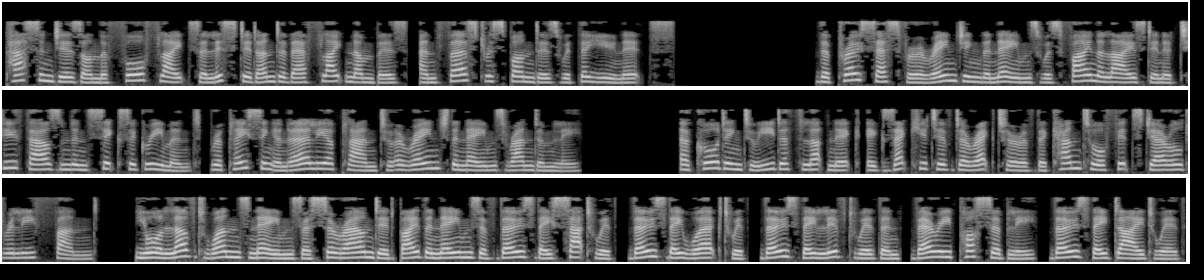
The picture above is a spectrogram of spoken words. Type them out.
Passengers on the four flights are listed under their flight numbers, and first responders with their units. The process for arranging the names was finalized in a 2006 agreement, replacing an earlier plan to arrange the names randomly. According to Edith Lutnick executive director of the Cantor Fitzgerald Relief Fund, "...your loved ones' names are surrounded by the names of those they sat with, those they worked with, those they lived with and, very possibly, those they died with."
